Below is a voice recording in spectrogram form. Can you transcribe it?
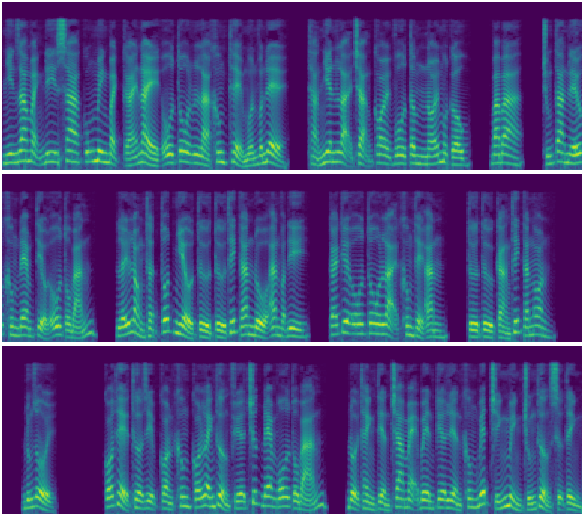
Nhìn ra mạnh đi xa cũng minh bạch cái này ô tô là không thể muốn vấn đề, thản nhiên lại trạng coi vô tâm nói một câu, ba ba, chúng ta nếu không đem tiểu ô tô bán, lấy lòng thật tốt nhiều từ từ thích ăn đồ ăn vặt đi, cái kia ô tô lại không thể ăn, từ từ càng thích ăn ngon. Đúng rồi. Có thể thừa dịp còn không có lãnh thưởng phía trước đem ô tô bán, đổi thành tiền cha mẹ bên kia liền không biết chính mình trúng thưởng sự tình.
